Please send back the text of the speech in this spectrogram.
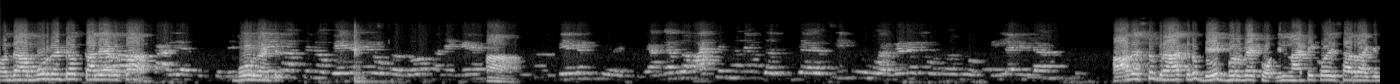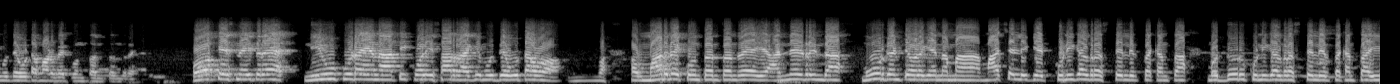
ಒಂದ ಮೂರ್ ಗಂಟೆ ಹೊತ್ತು ಖಾಲಿ ಆಗುತ್ತಾ? ಖಾಲಿ ಆಗ್ಬಿಡ್ತದೆ. ಮೂರ್ ಗಂಟೆ. ಬೆಳಿಗ್ಗೆ ಮತ್ತೆ ನಾವು ಬೇಗನೆ ಹೋಗೋದು ಮನೆಗೆ. ಹಾ. ಬೇಗನೆ ಕೂರೈತಿ ಹಂಗಾದ್ರೆ ಆಚೆ ಮನೆ ಒಂದು ಹತ್ತು ಸೀಟು ಹೊರಗಡೆನೆ ಹೋಗೋದು ಇಲ್ಲ ಇಲ್ಲ. ಆದಷ್ಟು ಗ್ರಾಹಕರು ಬೇಗ ಬರ್ಬೇಕು. ಇಲ್ಲಿ ನಾಟಿ ಕೋಳಿ ಸಾರು ರಾಗಿ ಮುದ್ದೆ ಊಟ ಮಾಡ್ಬೇಕು ಅಂತಂತಂದ್ರೆ. ಓಕೆ ಸ್ನೇಹಿತರೆ, ನೀವು ಕೂಡ ಏನ್ ನಾಟಿ ಕೋಳಿ ಸಾರ್ ರಾಗಿ ಮುದ್ದೆ ಊಟ ಮಾಡ್ಬೇಕು ಅಂತಂತಂದ್ರೆ ಹನ್ನೆರಡರಿಂದ ಮೂರ್ ಗಂಟೆ ಒಳಗೆ ನಮ್ಮ ಮಾಚಳ್ಳಿ ಗೇಟ್ ಕುಣಿಗಲ್ ರಸ್ತೆಯಲ್ಲಿ ಇರ್ತಕ್ಕಂತ ಮದ್ದೂರು ಕುಣಿಗಲ್ ರಸ್ತೆಯಲ್ಲಿ ಇರ್ತಕ್ಕಂತ ಈ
